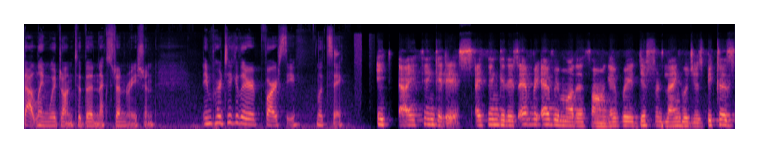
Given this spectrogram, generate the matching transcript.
that language on to the next generation? in particular Farsi, let's say? It, I think it is. I think it is every every mother tongue, every different languages. Because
